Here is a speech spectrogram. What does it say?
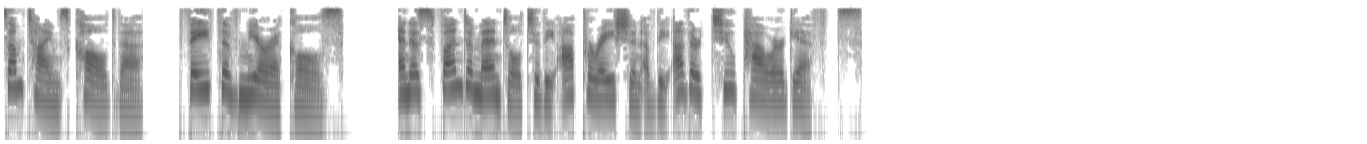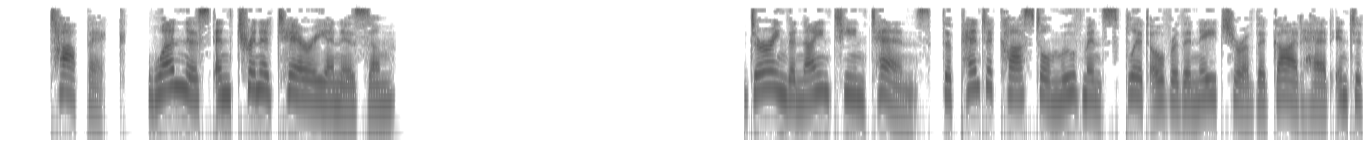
sometimes called the faith of miracles and is fundamental to the operation of the other two power gifts. Topic: Oneness and Trinitarianism. During the 1910s, the Pentecostal movement split over the nature of the Godhead into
